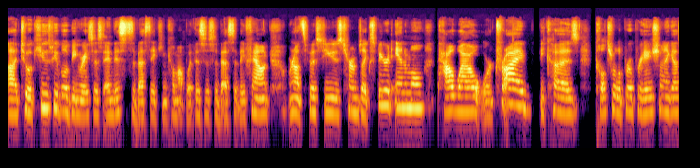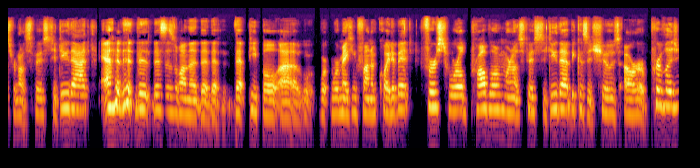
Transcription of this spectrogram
uh, to accuse people of being racist. And this is the best they can come up with. This is the best that they found. We're not supposed to use terms like spirit animal, powwow, or tribe because cultural appropriation. I guess we're not supposed to do that. And th- th- this is one that that, that people uh, were making fun of quite a bit. First world problem. We're not supposed to do that because it shows our privilege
